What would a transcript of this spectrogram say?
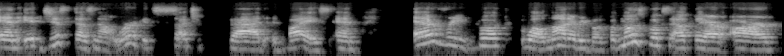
and it just does not work. It's such bad advice and every book well not every book but most books out there are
